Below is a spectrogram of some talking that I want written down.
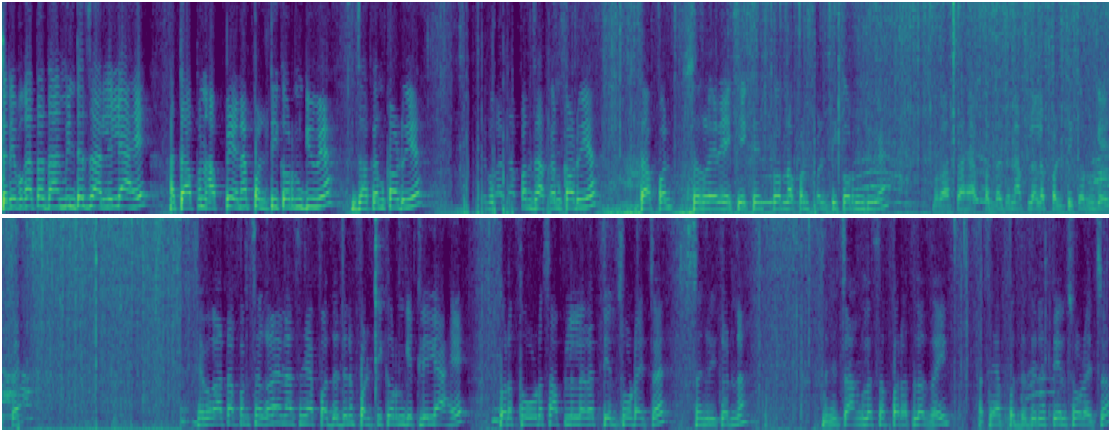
तरी बघा आता दहा मिनिटं झालेले आहे. आता आपण आप्पे आहे ना पलटी करून घेऊया. झाकण काढूया. हे बघा आता आपण झाकण काढूया. तर आपण सगळ्यांना एक एक एक करून आपण पलटी करून घेऊया. बघा असं ह्या पद्धतीने आपल्याला पलटी करून घ्यायचं आहे हे बघा आता आपण सगळ्यांना असं या पद्धतीने पलटी करून घेतलेली आहे. परत थोडंसं आपल्याला तेल सोडायचं आहे सगळीकडनं. म्हणजे चांगलं असं परतलं जाईल. असं ह्या पद्धतीने तेल सोडायचं.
